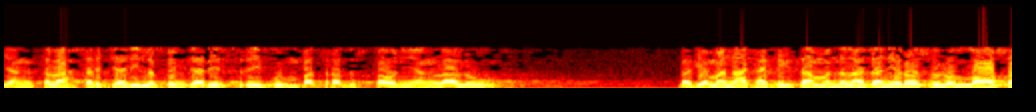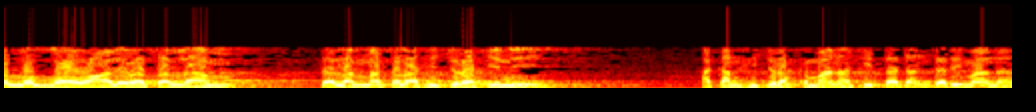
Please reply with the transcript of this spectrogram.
yang telah terjadi lebih dari 1400 tahun yang lalu. Bagaimanakah kita meneladani Rasulullah sallallahu alaihi wasallam dalam masalah hijrah ini? Akan hijrah ke mana kita dan dari mana?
